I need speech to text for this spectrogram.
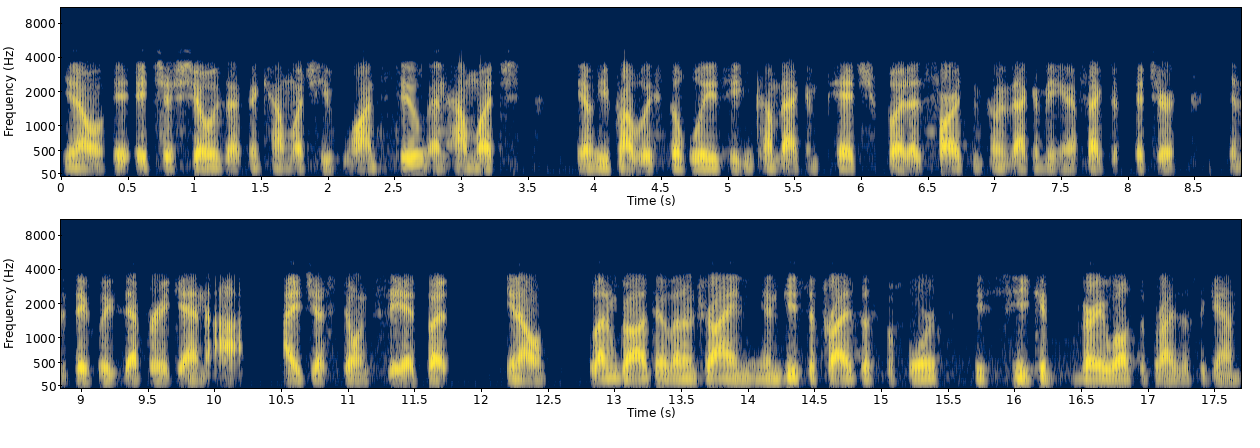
you know, it, it just shows, I think, how much he wants to and how much, you know, he probably still believes he can come back and pitch. But as far as him coming back and being an effective pitcher in the big leagues ever again, I, I just don't see it. But, you know, let him go out there, let him try. And, and he surprised us before. He's, he could very well surprise us again.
